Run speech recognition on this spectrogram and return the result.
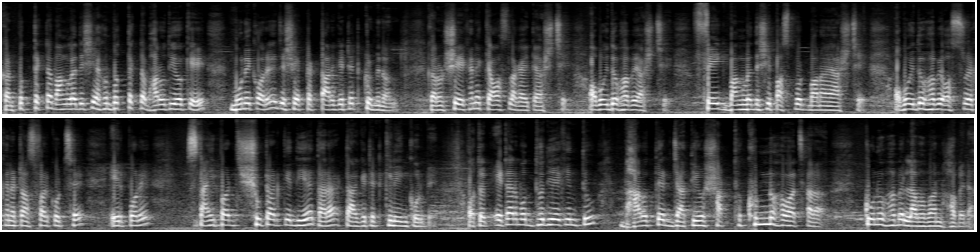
কারণ প্রত্যেকটা বাংলাদেশি এখন প্রত্যেকটা ভারতীয়কে মনে করে যে সে একটা টার্গেটেড ক্রিমিনাল কারণ সে এখানে ক্যাওয়াস লাগাইতে আসছে। অবৈধভাবে আসছে। ফেক বাংলাদেশি পাসপোর্ট বানায় আসছে। অবৈধভাবে অস্ত্র এখানে ট্রান্সফার করছে। এরপরে স্নাইপার শুটারকে দিয়ে তারা টার্গেটেড কিলিং করবে। অতএব এটার মধ্য দিয়ে কিন্তু ভারতের জাতীয় স্বার্থ ক্ষুণ্ণ হওয়া ছাড়া কোনোভাবে লাভবান হবে না।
